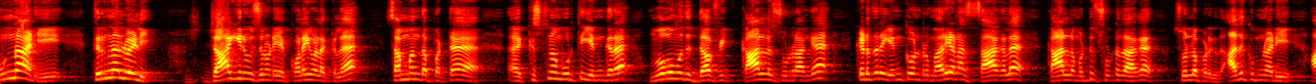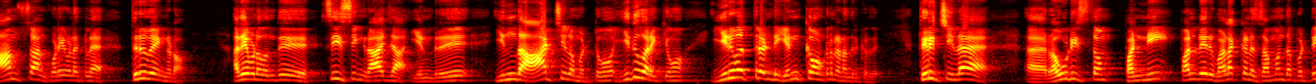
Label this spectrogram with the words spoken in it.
முன்னாடி திருநெல்வேலி ஜாகிர் ஹுசேனுடைய கொலை வழக்கில் சம்பந்தப்பட்ட கிருஷ்ணமூர்த்தி என்கிற முகமது தஃபிக் காலில் சுடுறாங்க. கிட்டத்தட்ட என்கவுண்டர் மாதிரி ஆனால் சாகலை காலில் மட்டும் சுட்டதாக சொல்லப்படுகிறது. அதுக்கு முன்னாடி ஆம்ஸ்டாங் கொலை வழக்கில் திருவேங்கடம் அதே போல் வந்து சி சிங் ராஜா என்று இந்த ஆட்சியில் மட்டும் இதுவரைக்கும் இருபத்தி ரெண்டு என்கவுண்டர் நடந்திருக்கிறது. திருச்சியில் ரவுடிஸ்தம் பண்ணி பல்வேறு வழக்கில் சம்மந்தப்பட்டு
